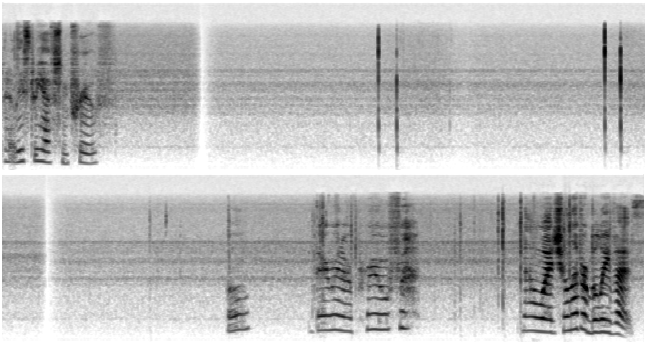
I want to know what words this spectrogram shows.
But at least we have some proof. Oh, there went our proof. Now what? She'll never believe us.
